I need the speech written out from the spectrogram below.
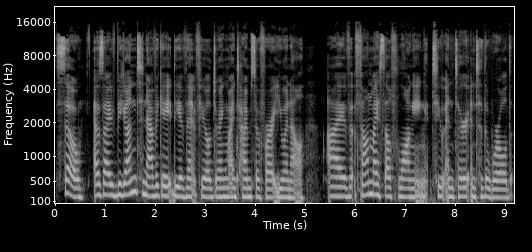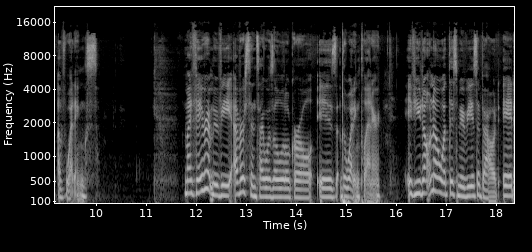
So, as I've begun to navigate the event field during my time so far at UNL, I've found myself longing to enter into the world of weddings. My favorite movie ever since I was a little girl is The Wedding Planner. If you don't know what this movie is about, it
